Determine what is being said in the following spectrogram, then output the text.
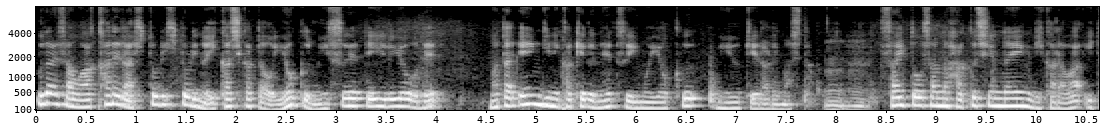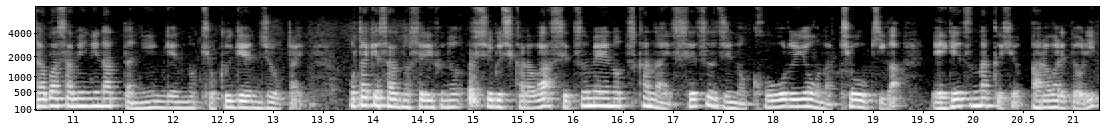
う大さんは彼ら一人一人の生かし方をよく見据えているようでまた演技にかける熱意もよく見受けられました。斉藤さんの迫真な演技からは板挟みになった人間の極限状態。おたけさんのセリフの節々からは説明のつかない背筋の凍るような狂気がえげつなく現れており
